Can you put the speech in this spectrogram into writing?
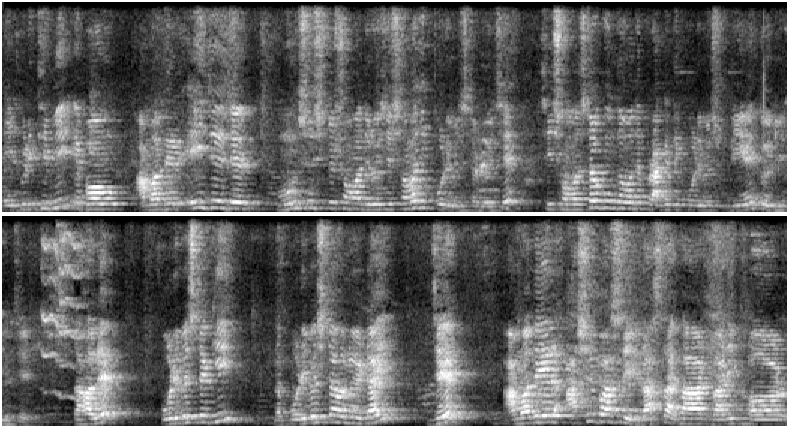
এই পৃথিবী এবং আমাদের এই যে যে মনুষ্যষ্ট সমাজ রয়েছে, সামাজিক পরিবেশটা রয়েছে, সেই সমাজটাও কিন্তু আমাদের প্রাকৃতিক পরিবেশ দিয়ে তৈরি হয়েছে। তাহলে পরিবেশটা কি? না, পরিবেশটা হলো এটাই যে আমাদের আশেপাশে রাস্তাঘাট, বাড়িঘর,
